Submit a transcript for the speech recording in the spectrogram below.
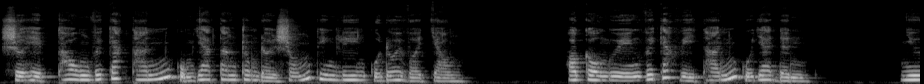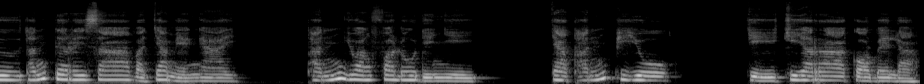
sự hiệp thông với các thánh cũng gia tăng trong đời sống thiêng liêng của đôi vợ chồng. Họ cầu nguyện với các vị thánh của gia đình như Thánh Teresa và cha mẹ ngài, Thánh Gioan Phaolô đệ nhị, cha Thánh Pio, chị Chiara Corbella.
